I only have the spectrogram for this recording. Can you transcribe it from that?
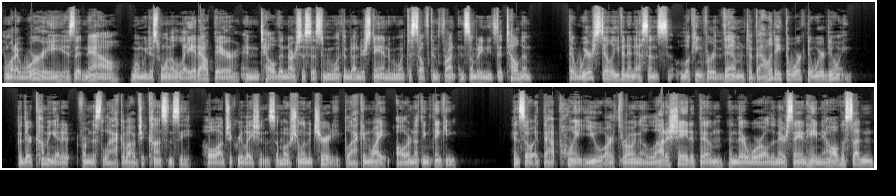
And what I worry is that now, when we just want to lay it out there and tell the narcissist and we want them to understand and we want to self confront, and somebody needs to tell them, that we're still, even in essence, looking for them to validate the work that we're doing. But they're coming at it from this lack of object constancy, whole object relations, emotional immaturity, black and white, all or nothing thinking. And so at that point, you are throwing a lot of shade at them and their world, and they're saying, hey, now all of a sudden,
